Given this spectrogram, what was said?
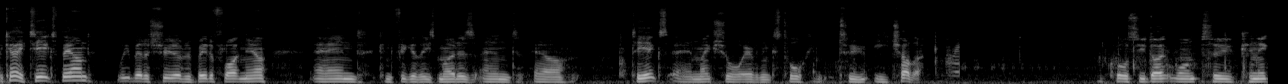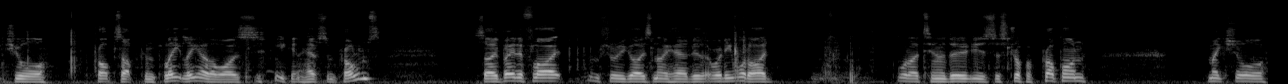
Okay, TX bound, we better shoot over to Betaflight now and configure these motors and our TX and make sure everything's talking to each other. Of course you don't want to connect your props up completely, otherwise you can have some problems. So Betaflight, I'm sure you guys know how to do that already. What I what I tend to do is just drop a prop on, make sure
